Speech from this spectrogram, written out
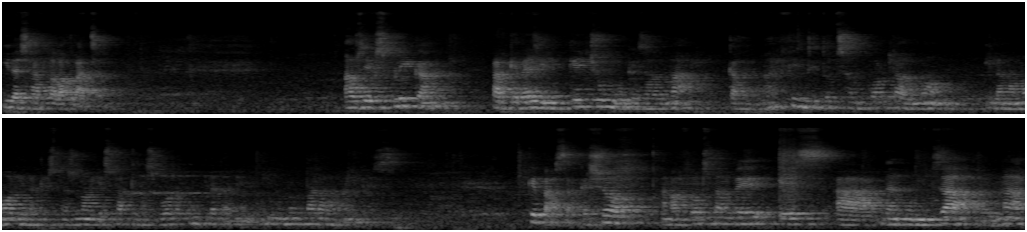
i deixar-la a la platja. Els hi expliquen perquè vegin què xungo que és el mar, que el mar fins i tot s'emporta el nom i la memòria d'aquestes noies perquè les borra completament i no para de mai més. Què passa? Que això, en el fons, també és eh, demonitzar el mar,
